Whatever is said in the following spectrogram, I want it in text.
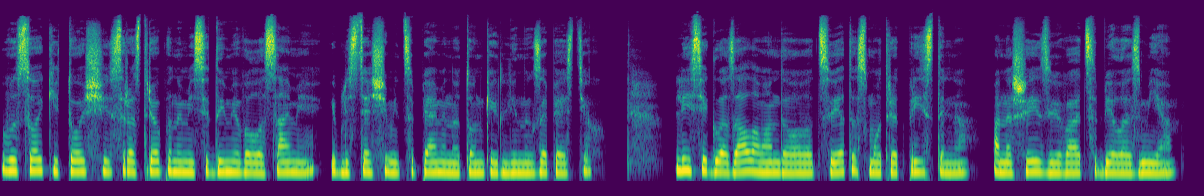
Высокий, тощий, с растрепанными седыми волосами и блестящими цепями на тонких длинных запястьях. Лисьи глаза лавандового цвета смотрят пристально, а на шее извивается белая змея —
